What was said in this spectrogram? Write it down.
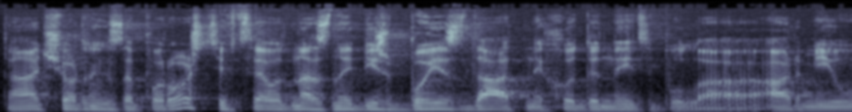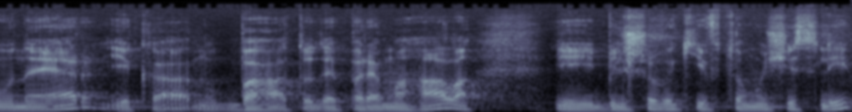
та чорних запорожців. Це одна з найбільш боєздатних одиниць була армії УНР, яка ну багато де перемагала, і більшовиків в тому числі.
